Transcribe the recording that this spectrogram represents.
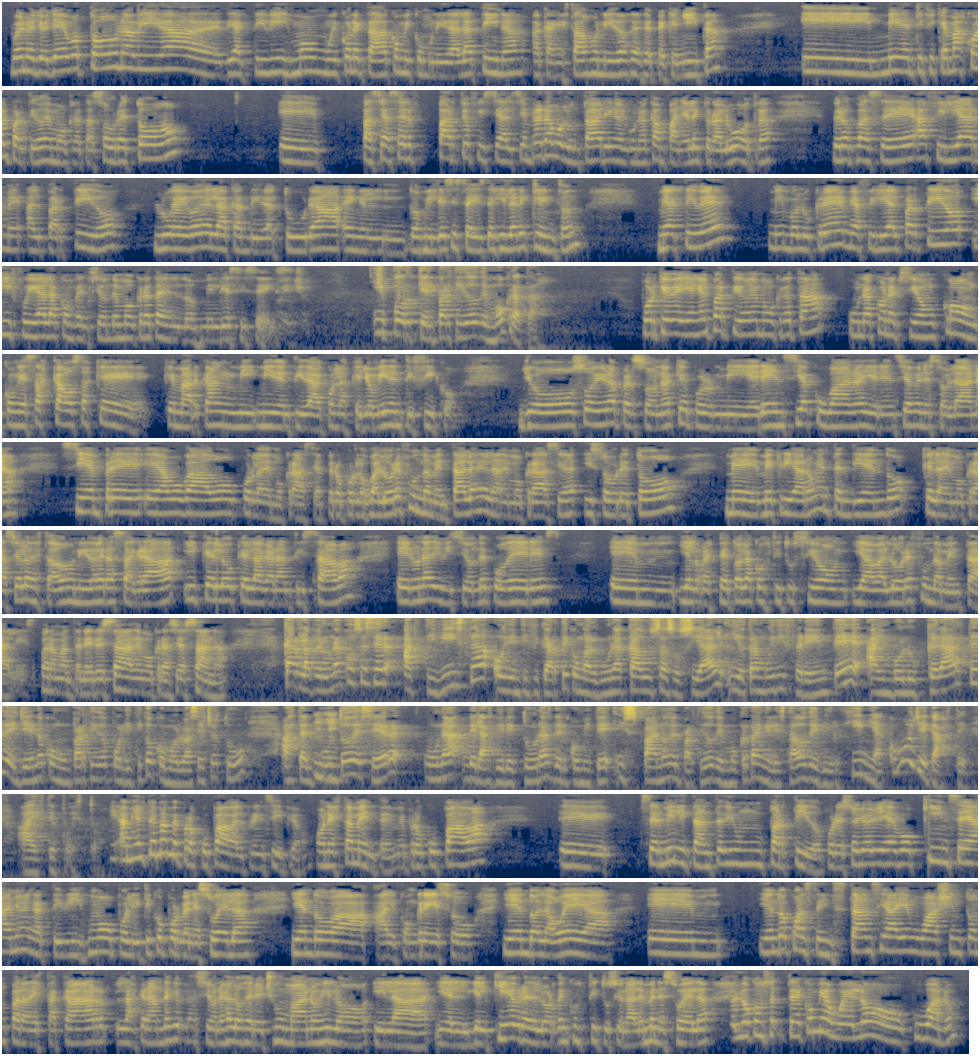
Bueno, yo llevo toda una vida de activismo muy conectada con mi comunidad latina acá en Estados Unidos desde pequeñita y me identifiqué más con el Partido Demócrata, sobre todo eh, pasé a ser parte oficial, siempre era voluntaria en alguna campaña electoral u otra, pero pasé a afiliarme al partido luego de la candidatura en el 2016 de Hillary Clinton. Me activé, me involucré, me afilié al partido y fui a la Convención Demócrata en el 2016. ¿Y por qué el Partido Demócrata? Porque veía en el Partido Demócrata una conexión con, con esas causas que, que marcan mi, mi identidad, con las que yo me identifico. Yo soy una persona que por mi herencia cubana y herencia venezolana, siempre he abogado por la democracia, pero por los valores fundamentales de la democracia y sobre todo me, me, criaron entendiendo que la democracia de los Estados Unidos era sagrada y que lo que la garantizaba era una división de poderes eh, y el respeto a la Constitución y a valores fundamentales para mantener esa democracia sana. Carla, pero una cosa es ser activista o identificarte con alguna causa social y otra muy diferente a involucrarte de lleno con un partido político como lo has hecho tú, hasta el punto de ser una de las directoras del Comité Hispano del Partido Demócrata en el estado de Virginia. ¿Cómo llegaste a este puesto? A mí el tema me preocupaba al principio, honestamente, me preocupaba eh, ser militante de un partido. Por eso yo llevo 15 años en activismo político por Venezuela, yendo al Congreso, yendo a la OEA, em, yendo a cuánta instancia hay en Washington para destacar las grandes violaciones a los derechos humanos y, y, la, y, el, y el quiebre del orden constitucional en Venezuela. Lo consulté con mi abuelo cubano,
